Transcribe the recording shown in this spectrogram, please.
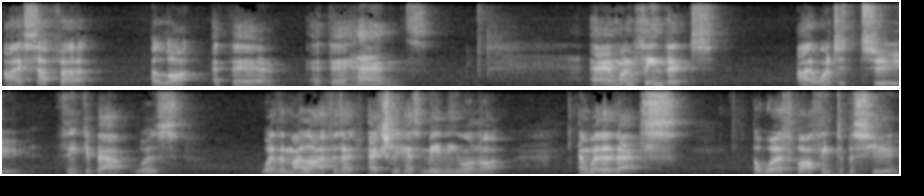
I suffer a lot at their, at their hands and one thing that I wanted to think about was whether my life is actually has meaning or not, and whether that's a worthwhile thing to pursue.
